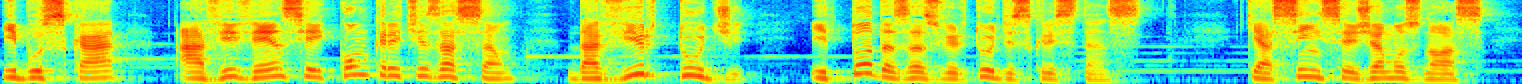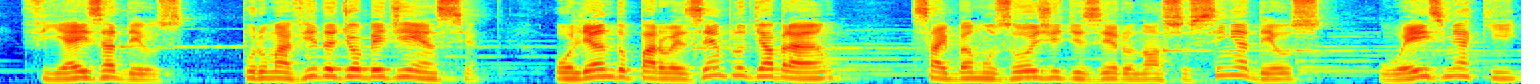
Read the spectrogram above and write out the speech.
e buscar a vivência e concretização da virtude e todas as virtudes cristãs. Que assim sejamos nós, fiéis a Deus, por uma vida de obediência, olhando para o exemplo de Abraão, saibamos hoje dizer o nosso sim a Deus, o eis-me aqui,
